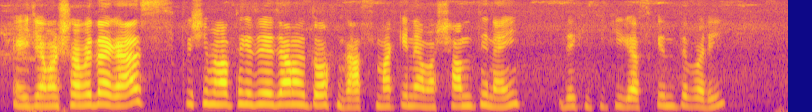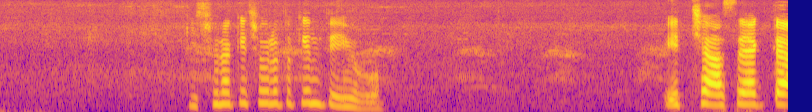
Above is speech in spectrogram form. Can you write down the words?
এই যে আমার সবেদা গাছ। কৃষি মেলা থেকে যে জানো তো, গাছ না কিনে আমার শান্তি নাই। দেখি কি কি গাছ কিনতে পারি। কিছু না কিছু হলে তো কিনতেই হব। ইচ্ছা আছে একটা।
